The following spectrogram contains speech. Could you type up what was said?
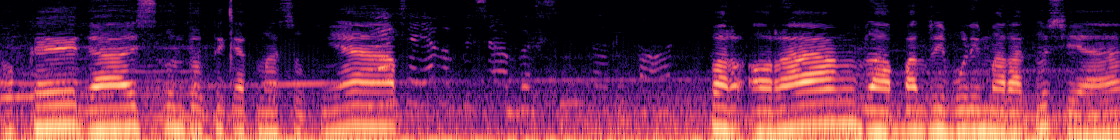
Oke guys untuk tiket masuknya per orang 8.500 ya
